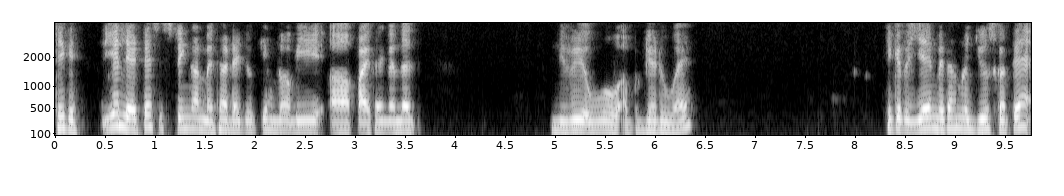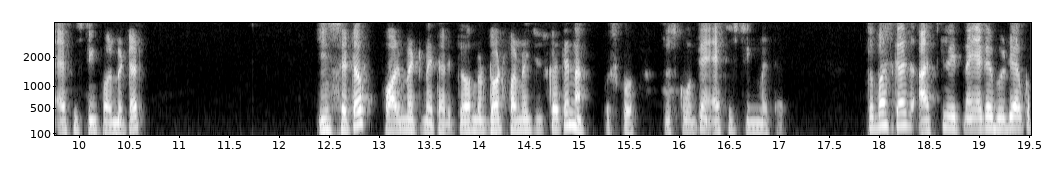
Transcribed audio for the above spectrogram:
ठीक है? तो ये लेटेस्ट स्ट्रिंग का मेथड है जो कि हम लोग अभी पाइथन के अंदर न्यू वो अपग्रेड हुआ है। ठीक है? तो ये मेथड हम लोग यूज़ करते हैं F string formatter instead of format method जो हम लोग डॉट फॉर्मेट यूज़ करते हैं ना, उसको तो उसको बोलते हैं एफ़ स्ट्रिंग मेथड तो बस गाइस आज के लिए इतना ही। अगर वीडियो आपको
